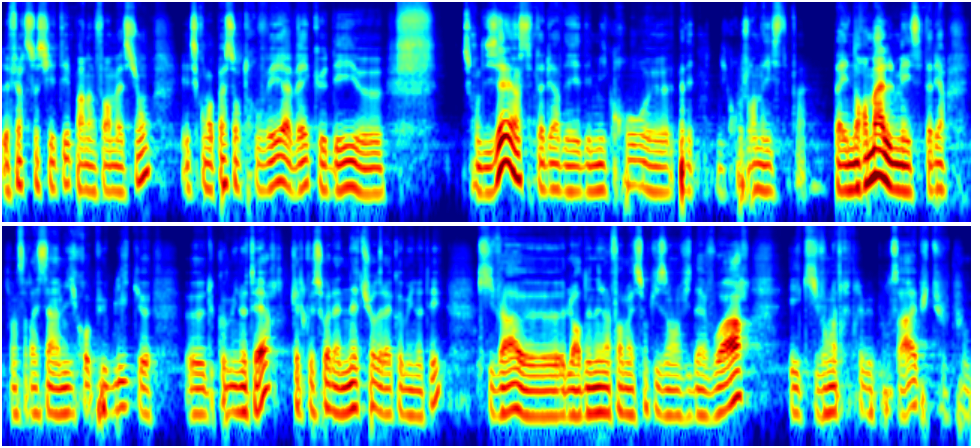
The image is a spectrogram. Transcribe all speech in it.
de faire société par l'information? Est-ce qu'on va pas se retrouver avec des ce qu'on disait, hein, c'est-à-dire des, des micro, pas des micro-journalistes, enfin, taille normale, mais c'est-à-dire qui vont s'adresser à un micro-public euh, de communautaire, quelle que soit la nature de la communauté, qui va euh, leur donner l'information qu'ils ont envie d'avoir et qui vont être rétribués pour ça, et puis tout,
